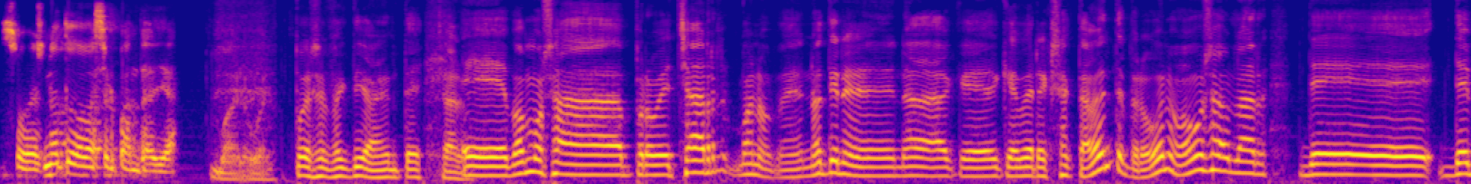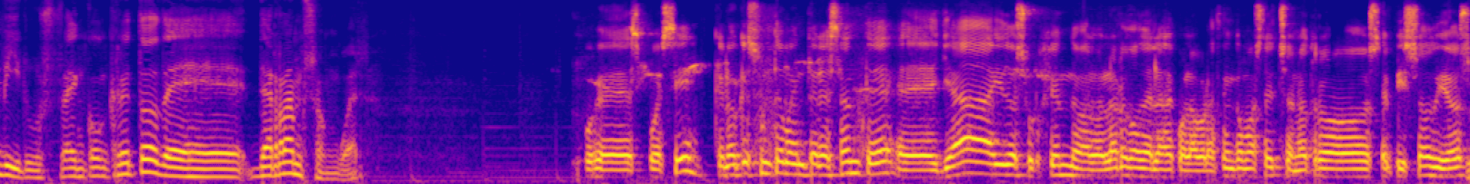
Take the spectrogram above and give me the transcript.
Eso es, no todo va a ser pantalla. Bueno, bueno. Pues efectivamente. Claro. Eh, vamos a aprovechar, bueno, eh, no tiene nada que, que ver exactamente, pero bueno, vamos a hablar de, de virus, en concreto de, de ransomware. Pues, pues sí, creo que es un tema interesante. eh, ya ha ido surgiendo a lo largo de la colaboración que hemos hecho en otros episodios,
